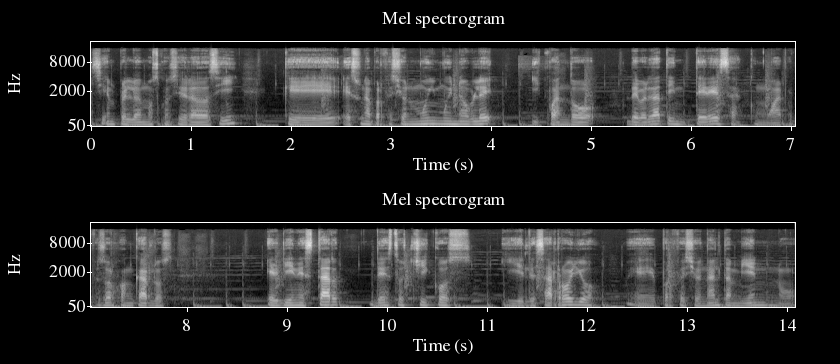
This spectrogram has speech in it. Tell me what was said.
siempre lo hemos considerado así, que es una profesión muy muy noble y cuando de verdad te interesa, como al profesor Juan Carlos, el bienestar de estos chicos y el desarrollo eh, profesional también o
